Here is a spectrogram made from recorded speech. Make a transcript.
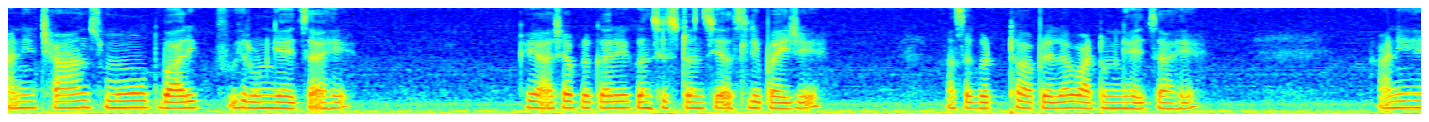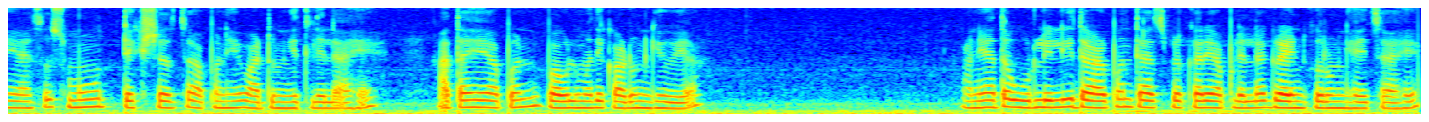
आणि छान स्मूथ बारीक फिरून घ्यायचं आहे. हे अशा प्रकारे कन्सिस्टन्सी असली पाहिजे. असं गठ्ठ आपल्याला वाटून घ्यायचं आहे. आणि हे असं स्मूथ टेक्स्चरचं आपण हे वाटून घेतलेलं आहे. आता हे आपण बाऊलमध्ये काढून घेऊया. आणि आता उरलेली डाळ पण त्याच प्रकारे आपल्याला ग्राइंड करून घ्यायचं आहे.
